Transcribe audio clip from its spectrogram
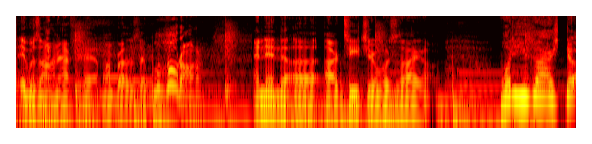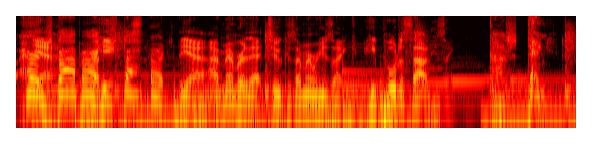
it was on after that. My brother's like, "Well, hold on." And then uh, our teacher was like, "What are you guys doing? Hey, Yeah. stop it! He- stop it!" Yeah, I remember that too because I remember he's like he pulled us out and he's like, "Gosh, dang it!"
